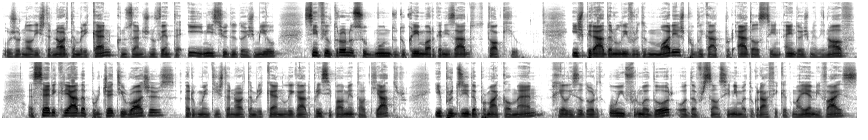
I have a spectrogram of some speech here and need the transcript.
o jornalista norte-americano que nos anos 90 e início de 2000 se infiltrou no submundo do crime organizado de Tóquio. Inspirada no livro de memórias publicado por Adelstein em 2009, a série criada por J.T. Rogers, argumentista norte-americano ligado principalmente ao teatro, e produzida por Michael Mann, realizador de O Informador ou da versão cinematográfica de Miami Vice,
